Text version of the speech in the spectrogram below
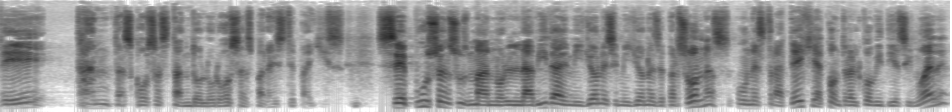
de tantas cosas tan dolorosas para este país. Se puso en sus manos la vida de millones y millones de personas, una estrategia contra el COVID-19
